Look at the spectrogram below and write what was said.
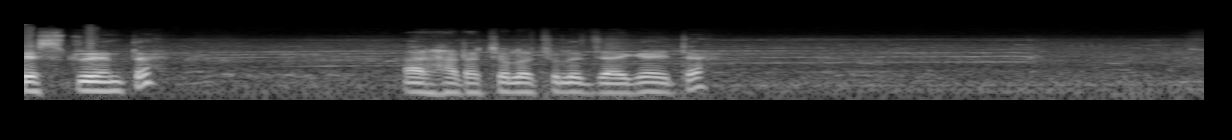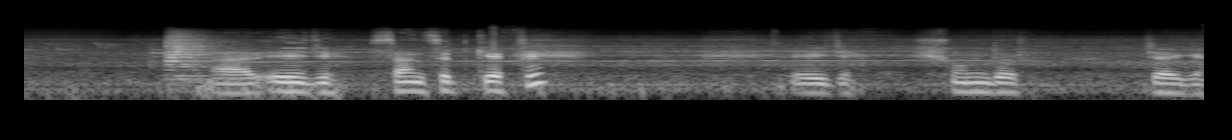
রেস্টুরেন্টটা আর হাঁটা চলাচলের জায়গা এটা। আর এই যে সানসেট ক্যাফে এই যে সুন্দর জায়গা।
